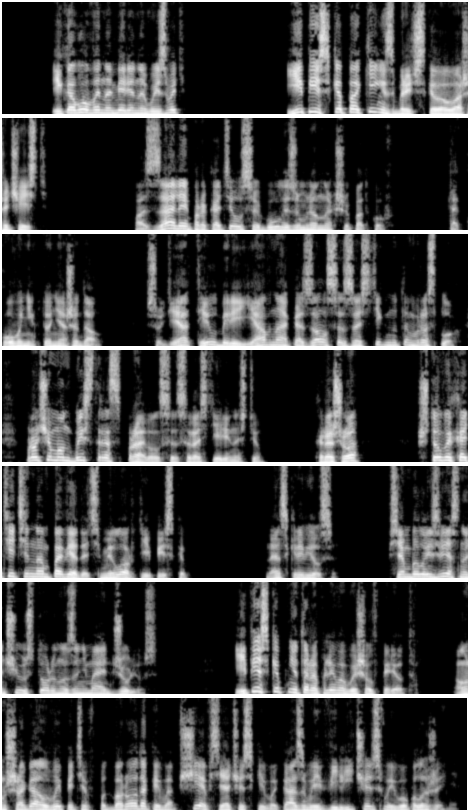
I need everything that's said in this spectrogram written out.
«И кого вы намерены вызвать?» «Епископа Кингсбриджского, Ваша честь!» По зале прокатился гул изумленных шепотков. Такого никто не ожидал. Судья Тилбери явно оказался застигнутым врасплох. Впрочем, он быстро справился с растерянностью. «Хорошо. Что вы хотите нам поведать, милорд-епископ?» Нед скривился. Всем было известно, чью сторону занимает Джулиус. Епископ неторопливо вышел вперед. Он шагал, выпитив подбородок и вообще всячески выказывая величие своего положения.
